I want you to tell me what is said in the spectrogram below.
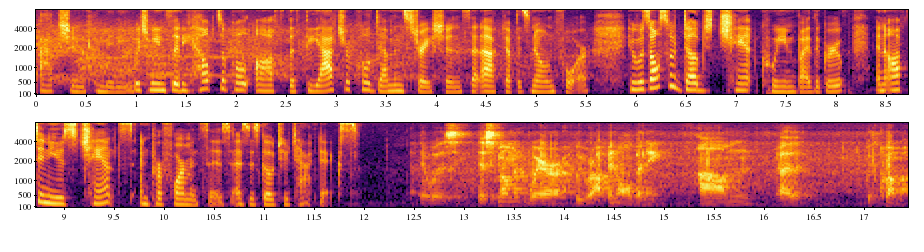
Action Committee, which means that he helped to pull off the theatrical demonstrations that ACT UP is known for. He was also dubbed Chant Queen by the group and often used chants and performances as his go to tactics. There was this moment where we were up in Albany um, uh, with Cuomo.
